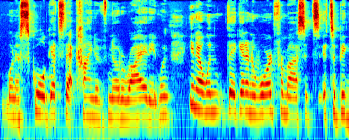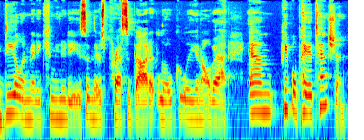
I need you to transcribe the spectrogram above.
when a school gets that kind of notoriety, when you know when they get an award from us, it's it's a big deal in many communities, and there's press about it locally and all that, and people pay attention.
